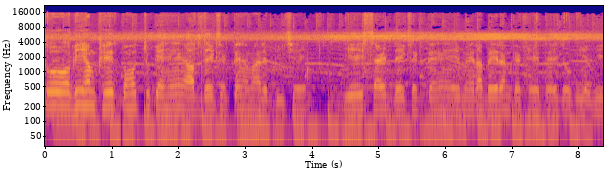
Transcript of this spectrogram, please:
तो अभी हम खेत पहुँच चुके हैं आप देख सकते हैं हमारे पीछे ये इस साइड देख सकते हैं ये मेरा बेरन का खेत है जो कि अभी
